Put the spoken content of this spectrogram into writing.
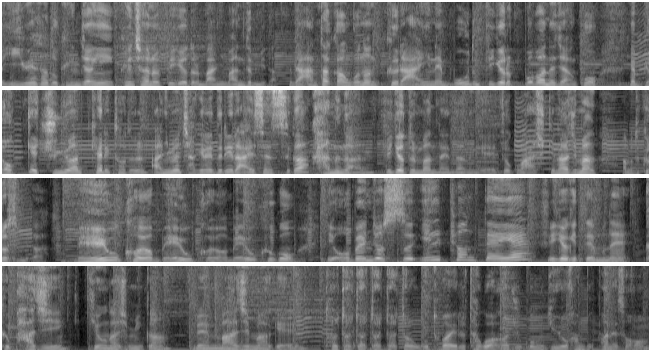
이 회사도 굉장히 괜찮은 피규어들을 많이 만듭니다. 근데 안타까운 거는 그 라인의 모든 피규어를 뽑아내지 않고 그냥 몇 개 중요한 캐릭터들 아니면 자기네들이 라이센스가 가능한 피규어들만 낸다는 게 조금 아쉽긴 하지만 아무튼 그렇습니다. 매우 커요 매우 커요 매우 크고 이 어벤져스 1편 때의 피규어기 때문에 그 바지 기억나십니까? 맨 마지막에 털털털털털 오토바이를 타고 와가지고 뉴욕 한복판에서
